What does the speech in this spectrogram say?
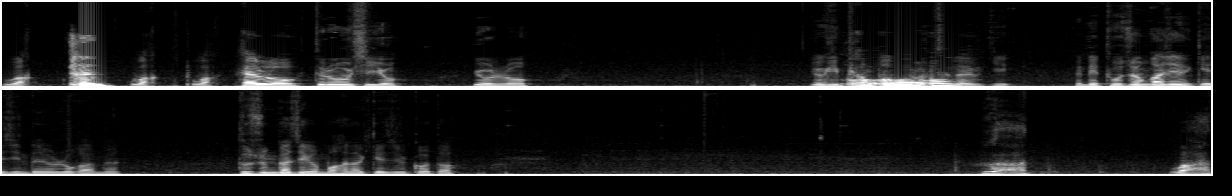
우악 우악 우악 일로 들어오시오 요로 여기 편법 오. 루트다 여기 근데 도전과제는 깨진다 요로 가면. 도전과제가 뭐 하나 깨질 거다. 으아 와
